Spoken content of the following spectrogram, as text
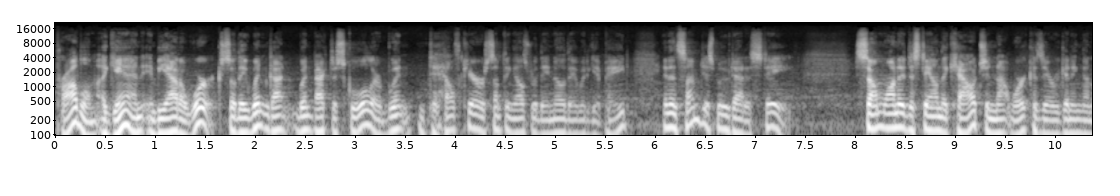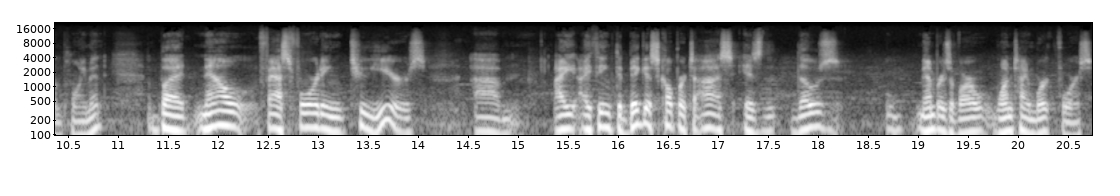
problem again and be out of work. So they went and got went back to school or went to healthcare or something else where they know they would get paid. And then some just moved out of state. Some wanted to stay on the couch and not work because they were getting unemployment. But now, fast forwarding two years, um, I, I think the biggest culprit to us is th- those members of our one-time workforce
